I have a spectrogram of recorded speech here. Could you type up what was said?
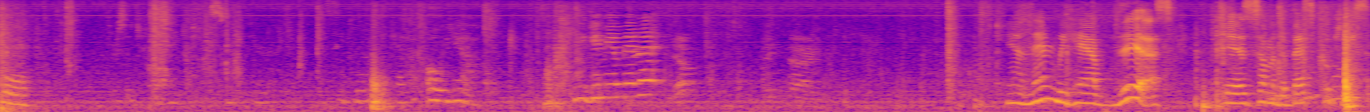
Cool. Oh, yeah. Can you give me a minute? Yep. And then we have this, is some of the best cookies.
